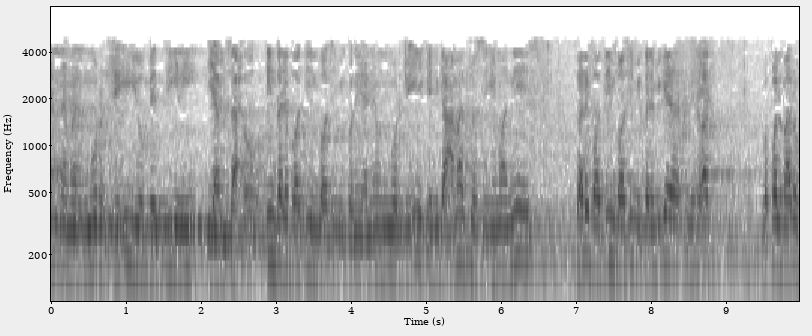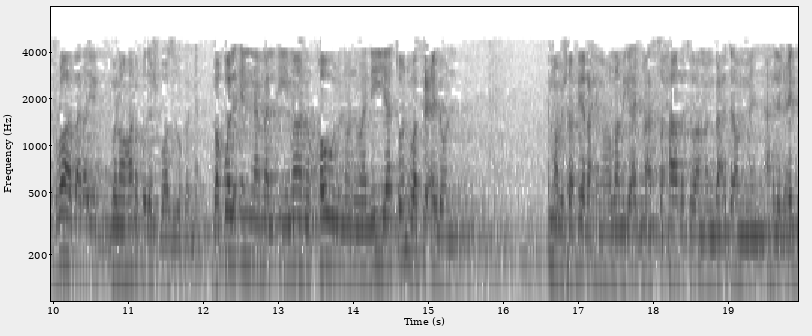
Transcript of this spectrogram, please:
إنما المرجئي بالدين يمزح. این داره با دین بازی میکنه یعنی اون مرجئی که میگه عمل جز ایمان نیست داره با دین بازی میکنه میگه میخواد به قول معروف راه برای گناهان خودش باز بکنه. و قل إنما الإيمان قول و نیه و فعل إمام شافعی رحمه الله میگه أجمع الصحابة و من بعدهم من أهل العلم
